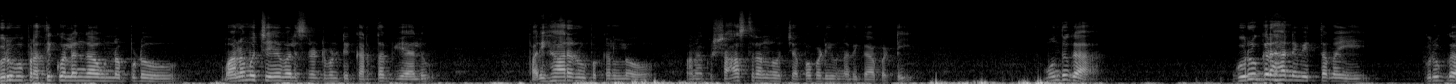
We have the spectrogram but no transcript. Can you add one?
గురువు ప్రతికూలంగా ఉన్నప్పుడు మనము చేయవలసినటువంటి కర్తవ్యాలు పరిహార రూపకంలో మనకు శాస్త్రంలో చెప్పబడి ఉన్నది కాబట్టి ముందుగా గురుగ్రహ నిమిత్తమై గురుగ్ర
